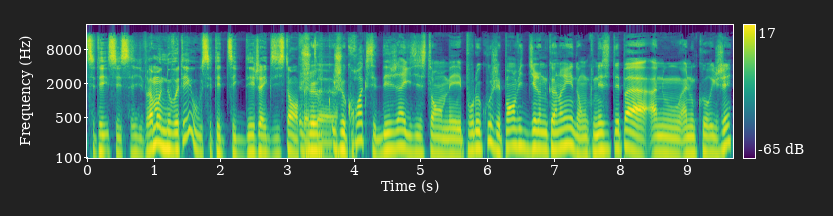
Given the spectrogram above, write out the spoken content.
c'était c'est c'est vraiment une nouveauté ou c'était c'est déjà existant en fait je, euh je crois que c'est déjà existant, mais pour le coup, j'ai pas envie de dire une connerie, donc n'hésitez pas à, à nous, à nous corriger.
